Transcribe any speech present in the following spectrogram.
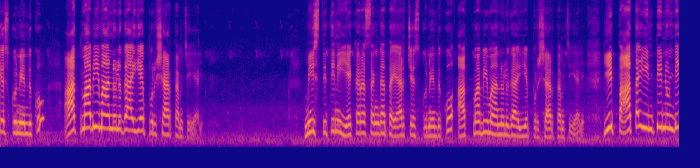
చేసుకునేందుకు ఆత్మాభిమానులుగా అయ్యే పురుషార్థం చేయాలి. మీ స్థితిని ఏకరసంగా తయారు చేసుకునేందుకు ఆత్మాభిమానులుగా అయ్యే పురుషార్థం చేయాలి. ఈ పాత ఇంటి నుండి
